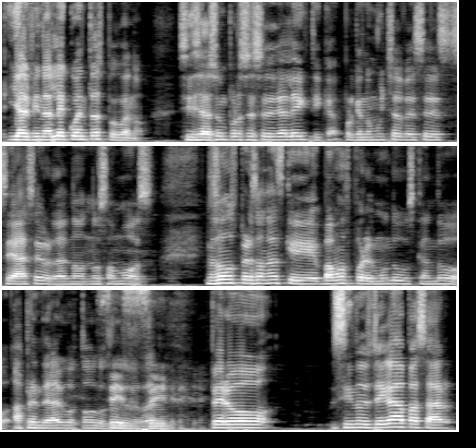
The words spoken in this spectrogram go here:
Y al final de cuentas, pues bueno, si se hace un proceso de dialéctica, porque no muchas veces se hace, ¿verdad? No, no somos... No somos personas que vamos por el mundo buscando aprender algo todos los Sí, días, ¿verdad? sí. Pero si nos llega a pasar,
